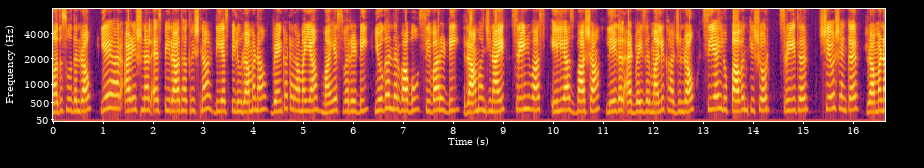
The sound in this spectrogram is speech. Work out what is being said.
Madhusudan Rao AR additional SP Radhakrishna డీఎస్పీలు రమణ వెంకటరామయ్య మహేశ్వర్ రెడ్డి యుగంధర్ బాబు శివారెడ్డి రామాంజనాయక్ శ్రీనివాస్ ఇలియాస్ బాషా లీగల్ అడ్వైజర్ మల్లికార్జునరావు సిఐలు పవన్ కిషోర్ శ్రీధర్ శివశంకర్ రమణ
